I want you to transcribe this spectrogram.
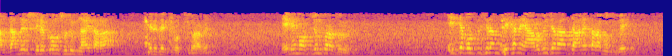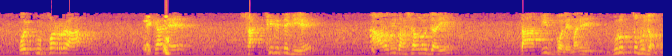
আর যাদের সেরকম সুযোগ নাই, তারা ছেলেদেরকে ভর্তি করাবেন। এলেম অর্জন করা জরুরি। এইটা বলতেছিলাম যেখানে আরবি যারা জানে তারা বুঝবে। ওই কুফাররা এখানে সাক্ষী দিতে গিয়ে আরবি ভাষা অনুযায়ী তাকিদ বলে মানে গুরুত্ব বুঝানো।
